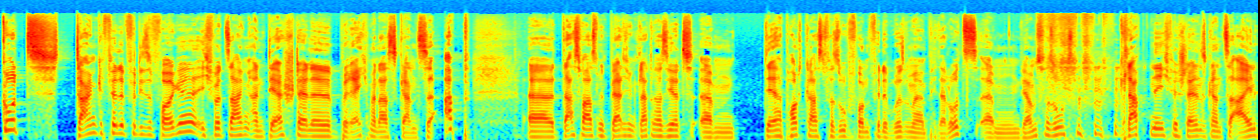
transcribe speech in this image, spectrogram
Gut, danke Philipp für diese Folge. Ich würde sagen, an der Stelle brechen wir das Ganze ab. Äh, das war es mit Bertig und Glattrasiert. Ähm, der Podcast-Versuch von Philipp Röselmeier und Peter Lutz. Ähm, wir haben es versucht, klappt nicht, wir stellen das Ganze ein.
